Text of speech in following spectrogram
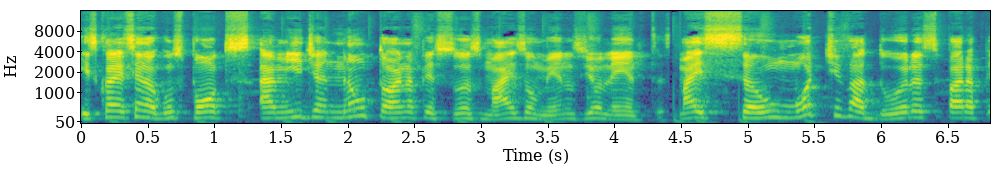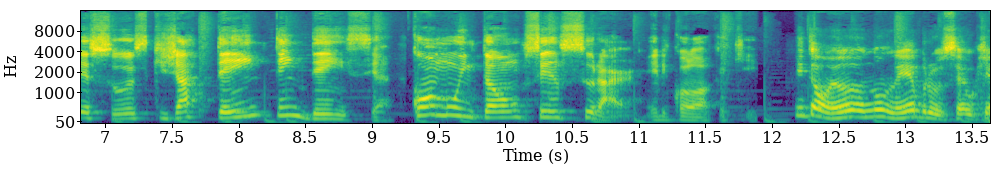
Esclarecendo alguns pontos, a mídia não torna pessoas mais ou menos violentas, mas são motivadoras para pessoas que já têm tendência. Como então censurar? Ele coloca aqui. Então, eu não lembro se é o que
